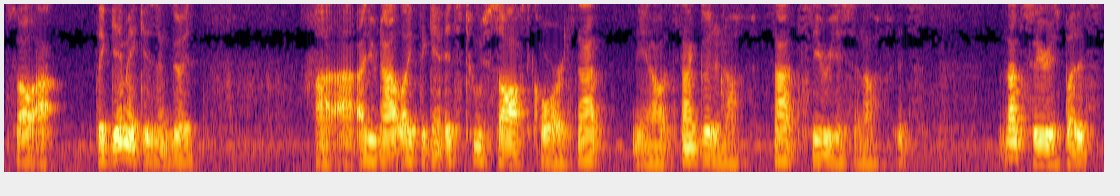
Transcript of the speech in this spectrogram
So uh, the gimmick isn't good. Uh, I do not like the gimmick. It's too soft core. It's not, you know, it's not good enough. It's not serious enough. It's not serious, but it's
